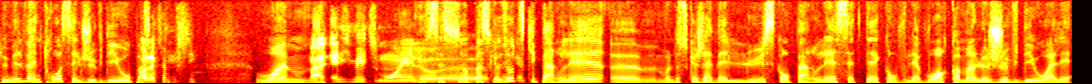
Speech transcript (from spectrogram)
2023, c'est le jeu vidéo. Ah, Parce le film aussi. Ouais, Ben, un animé du moins. là. C'est ça, euh, parce que les autres, ce qu'ils parlaient, euh, moi, de ce que j'avais lu, ce qu'on parlait, c'était qu'on voulait voir comment le jeu vidéo allait,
